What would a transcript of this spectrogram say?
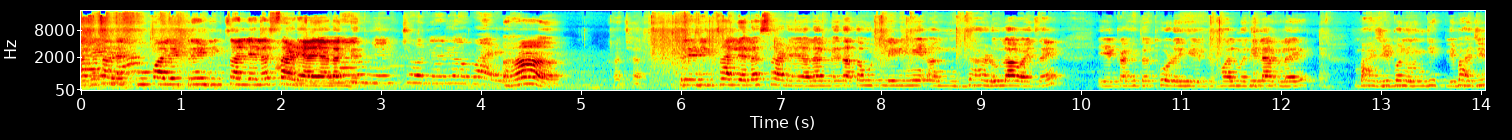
अशा साड्या खूप आले ट्रेंडिंग चाललेल्या साड्या यायला लागलेत. हा. अच्छा. ट्रेंडिंग चाललेल्या साड्या यायला लागल्यात आता उठलेली मी झाडू लावायचं आहे एका इथं थोडं हे हॉलमध्ये लागलंय. भाजी बनवून घेतली. भाजी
